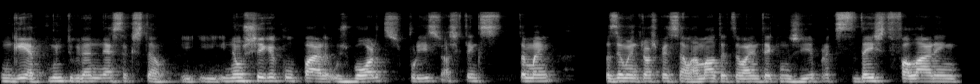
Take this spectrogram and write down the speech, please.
um gap muito grande nessa questão e, e, não chega a culpar os boards por isso. Acho que tem que também fazer uma introspeção à malta que trabalha em tecnologia para que se deixe de falar em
